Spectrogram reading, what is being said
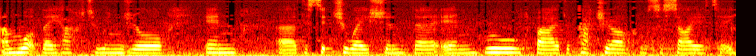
and what they have to endure in uh, the situation they're in, ruled by the patriarchal society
